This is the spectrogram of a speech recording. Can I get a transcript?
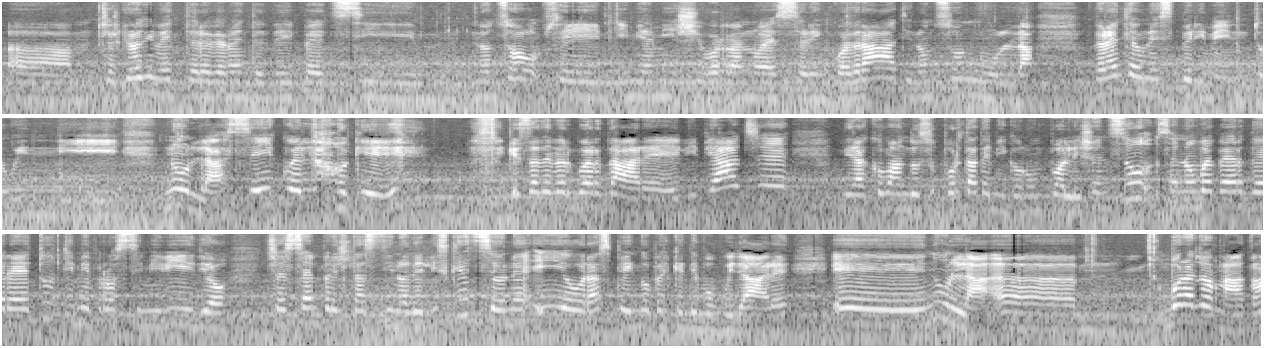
uh, cercherò di mettere ovviamente dei pezzi non so se i miei amici vorranno essere inquadrati, non so nulla, veramente è un esperimento, quindi nulla, se quello che, che state per guardare vi piace, mi raccomando supportatemi con un pollice in su, se non vuoi perdere tutti i miei prossimi video c'è sempre il tastino dell'iscrizione e io ora spengo perché devo guidare. E nulla, ehm, buona giornata!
